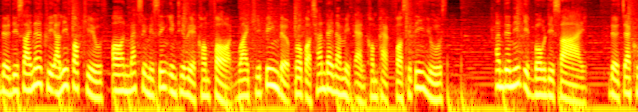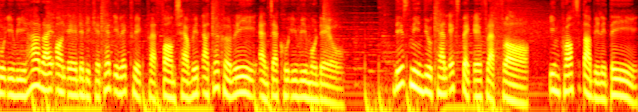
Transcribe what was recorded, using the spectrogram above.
The designer clearly focuses on maximizing interior comfort while keeping the proportion dynamic and compact for city use. Underneath its bold design, the Jacu EV5 rides on a dedicated electric platform shared with Arthur Curry and Jacu EV model. This means you can expect a flat floor, improved stability,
